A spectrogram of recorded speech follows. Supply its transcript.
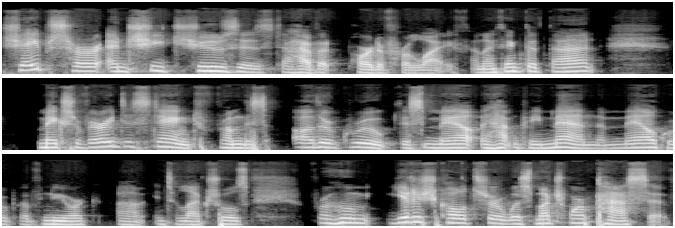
shapes her and she chooses to have it part of her life and i think that that makes her very distinct from this other group, this male, it happened to be men, the male group of New York uh, intellectuals, for whom Yiddish culture was much more passive.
